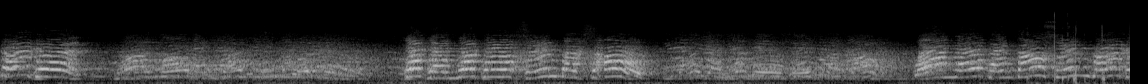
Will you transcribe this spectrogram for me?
舉權。還我平等選舉權，一人一票選特首，一人一票選特首，還我平等選舉權，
